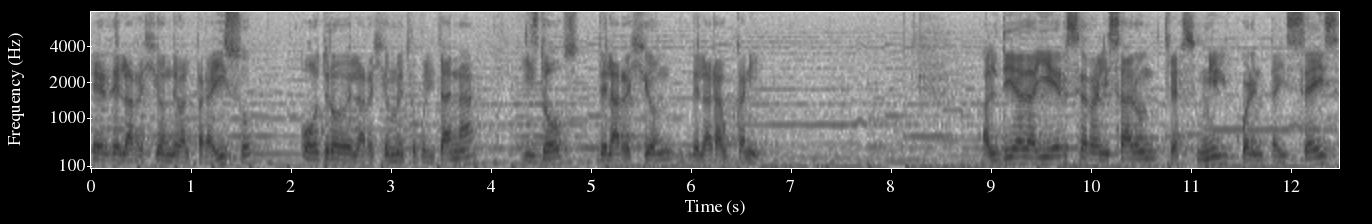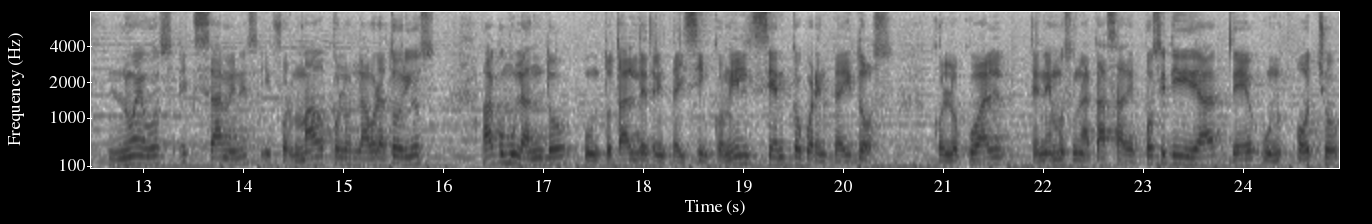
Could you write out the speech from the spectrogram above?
es de la región de Valparaíso, otro de la región metropolitana y dos de la región de la Araucanía. Al día de ayer se realizaron 3.046 nuevos exámenes informados por los laboratorios acumulando un total de 35.142, con lo cual tenemos una tasa de positividad de un 8%.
